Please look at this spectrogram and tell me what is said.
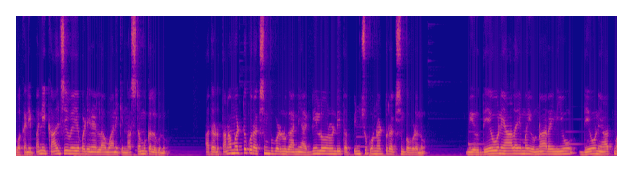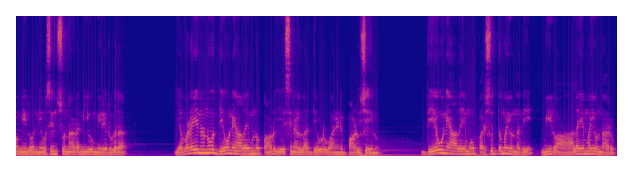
ఒకని పని కాల్చివేయబడినలా వానికి నష్టము కలుగును. అతడు తన మట్టుకు రక్షింపబడును కానీ అగ్నిలో నుండి తప్పించుకున్నట్టు రక్షింపబడును. మీరు దేవుని ఆలయమై ఉన్నారనియు దేవుని ఆత్మ మీలో నివసించున్నాడనియు మీరు ఎరుగరా ఎవడైనను దేవుని ఆలయమును పాడు చేసినల్లా దేవుడు వానిని పాడు చేయను. దేవుని ఆలయము పరిశుద్ధమై ఉన్నది మీరు ఆ ఆలయమై ఉన్నారు.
